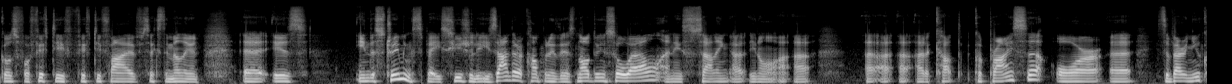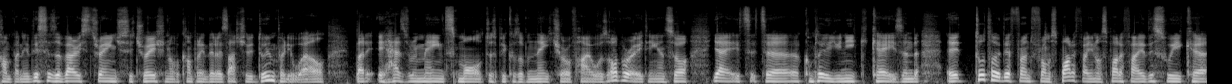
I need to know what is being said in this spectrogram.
goes for 50, 55, 60 million uh, is in the streaming space usually is either a company that is not doing so well and is selling, a, you know, a, at a cut, cut price, or it's a very new company. This is a very strange situation of a company that is actually doing pretty well, but it has remained small just because of the nature of how it was operating. And so, yeah, it's it's a completely unique case and it totally different from Spotify. You know, Spotify this week uh,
